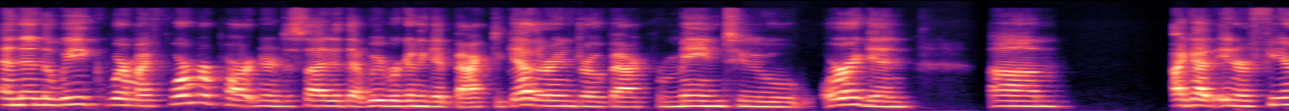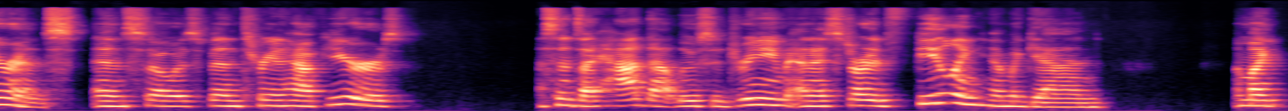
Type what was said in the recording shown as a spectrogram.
And then the week where my former partner decided that we were going to get back together and drove back from Maine to Oregon, um, I got interference. And so it's been three and a half years since I had that lucid dream and I started feeling him again. I'm like,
